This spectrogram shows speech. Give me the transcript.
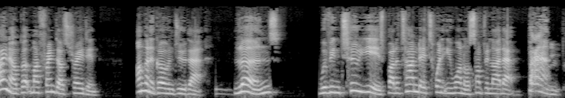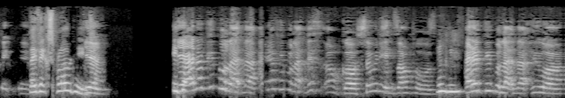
I know, but my friend does trading. I'm going to go and do that. Learns within two years, by the time they're 21 or something like that, bam, they've exploded. Yeah. Yeah, I know people like that. I know people like this. Oh gosh, so many examples. Mhm. I know people like that who are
